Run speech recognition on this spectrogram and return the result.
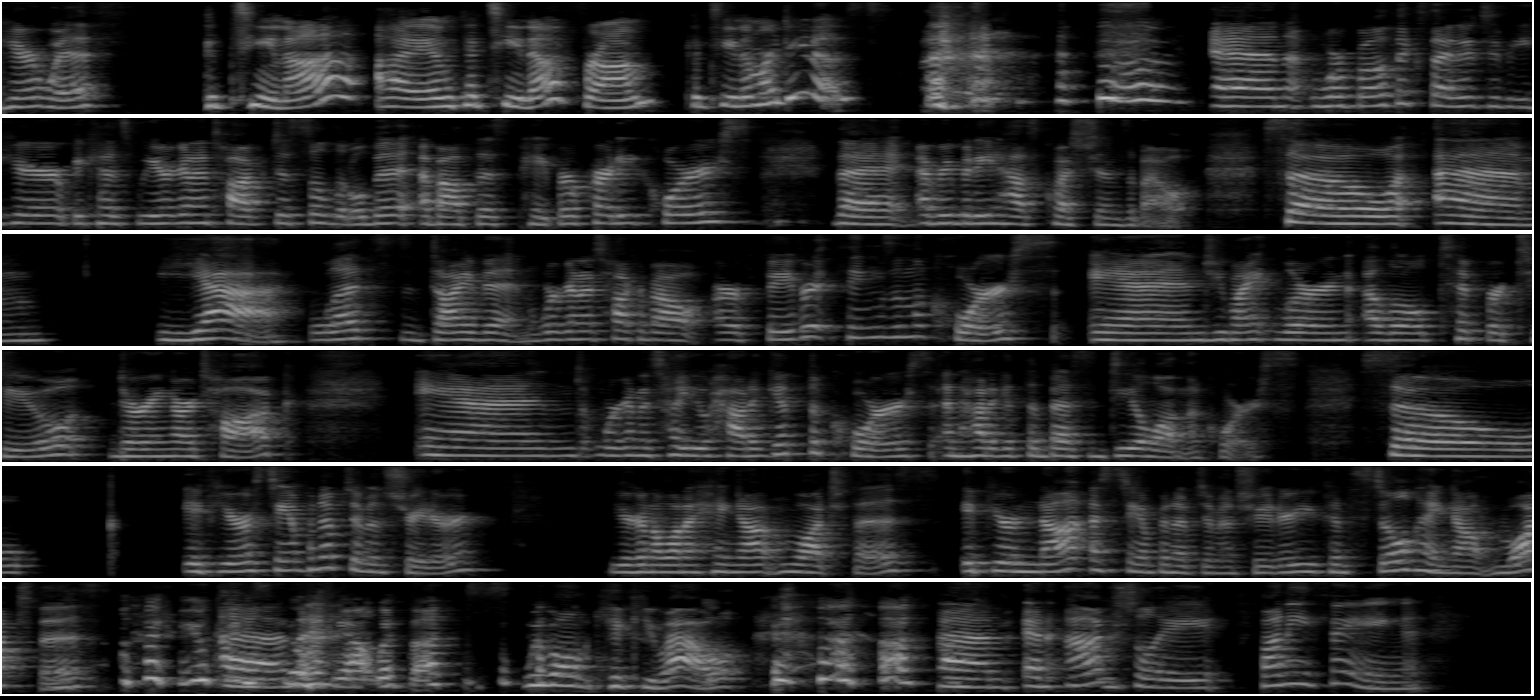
here with Katina. I am Katina from Katina Martinez. and we're both excited to be here because we are going to talk just a little bit about this paper party course that everybody has questions about. So, um, yeah, let's dive in. We're going to talk about our favorite things in the course, and you might learn a little tip or two during our talk. And we're going to tell you how to get the course and how to get the best deal on the course. So, if you're a Stampin' Up! demonstrator, you're going to want to hang out and watch this. If you're not a Stampin' Up! demonstrator, you can still hang out and watch this. you can um, still hang out with us. we won't kick you out. um, and actually, funny thing,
